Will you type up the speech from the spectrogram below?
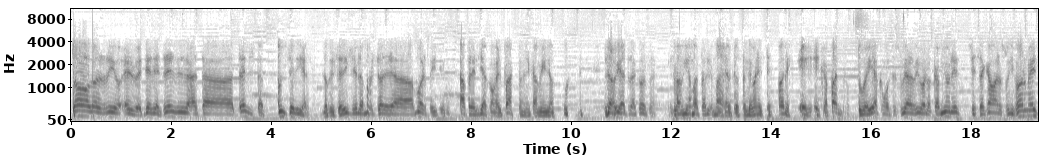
todo el río Elbe, desde tres hasta tres, 11 días. Lo que se dice la muestra de la muerte, hicimos. Aprendía con el pasto en el camino. no había otra cosa no había más alemanes, los alemanes estaban escapando. Tú veías como se subían arriba los camiones, se sacaban los uniformes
